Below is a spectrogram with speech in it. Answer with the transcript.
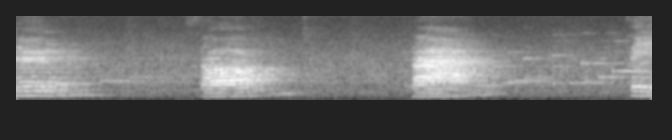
หนึ่งสอง สามสี่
